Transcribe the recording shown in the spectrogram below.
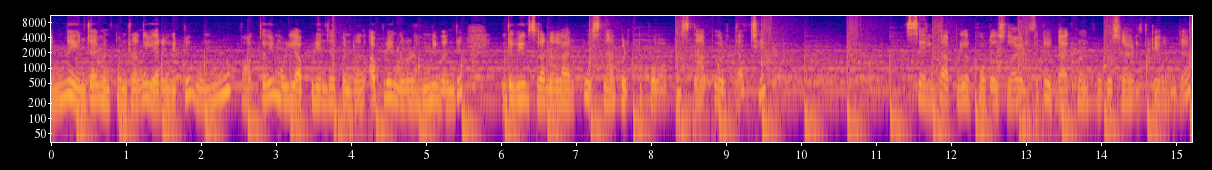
என்ன என்ஜாய்மெண்ட் பண்ணுறாங்க இறங்கிட்டு ஒன்றும் பார்க்கவே முடியல. அப்படி என்ஜாய் பண்ணுறாங்க அப்படி எங்களோட அண்ணி வந்து இந்த வியூஸ் எல்லாம் நல்லா இருக்கு. ஒரு ஸ்னாப் எடுத்துகிட்டு போகலான்ட்டு ஸ்னாப் எடுத்தாச்சு. சரின்ட்டு அப்படியே ஒரு ஃபோட்டோஸ்லாம் எடுத்துகிட்டு பேக்ரவுண்ட் ஃபோட்டோஸ்லாம் எடுத்துகிட்டே வந்தேன்.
